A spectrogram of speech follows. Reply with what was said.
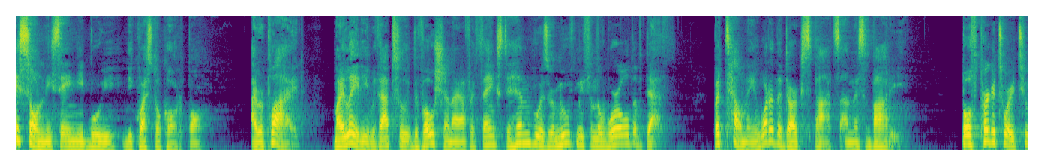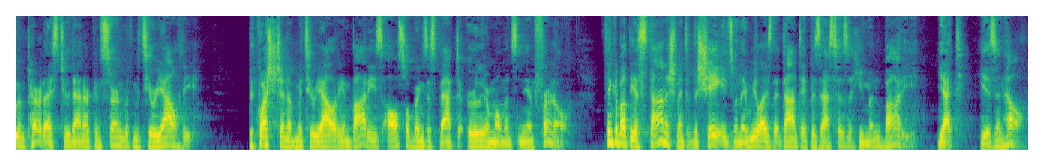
che sono i segni bui di questo corpo? I replied, My lady, with absolute devotion, I offer thanks to him who has removed me from the world of death. But tell me, what are the dark spots on this body? Both Purgatory 2 and Paradise 2 then are concerned with materiality. The question of materiality in bodies also brings us back to earlier moments in the Inferno. Think about the astonishment of the shades when they realize that Dante possesses a human body, yet he is in hell.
